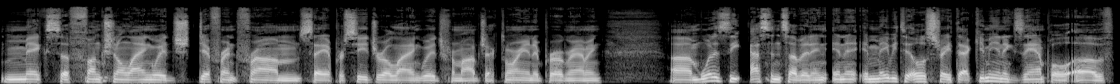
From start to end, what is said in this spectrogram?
makes a functional language different from, say, a procedural language, from object-oriented programming? Um, what is the essence of it? And, and, and maybe to illustrate that, give me an example of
